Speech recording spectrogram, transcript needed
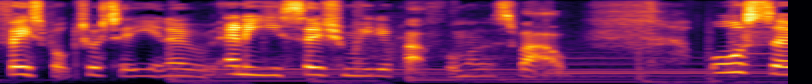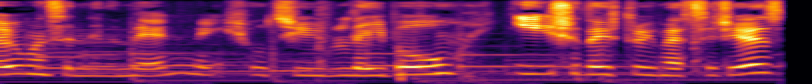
Facebook, Twitter, you know, any social media platform as well? Also, when sending them in, make sure to label each of those three messages.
